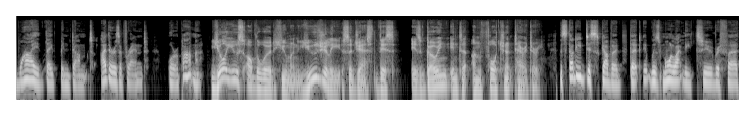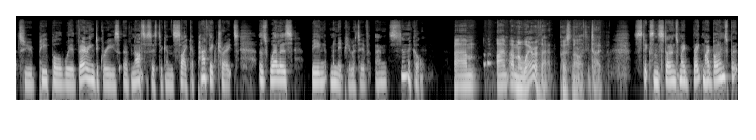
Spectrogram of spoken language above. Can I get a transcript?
why they've been dumped, either as a friend or a partner. Your use of the word human usually suggests this is going into unfortunate territory. The study discovered that it was more likely to refer to people with varying degrees of narcissistic and psychopathic traits, as well as being manipulative and cynical. Um, I'm, I'm aware of that personality type. Sticks and stones may break my bones, but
